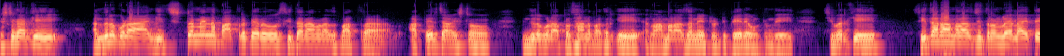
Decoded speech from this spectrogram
కృష్ణ గారికి అందులో కూడా ఆయనకి ఇష్టమైన పాత్ర పేరు సీతారామరాజు పాత్ర. ఆ పేరు చాలా ఇష్టం. ఇందులో కూడా ప్రధాన పాత్రకి రామరాజు అనేటువంటి పేరే ఉంటుంది. చివరికి సీతారామరాజు చిత్రంలో ఎలా అయితే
